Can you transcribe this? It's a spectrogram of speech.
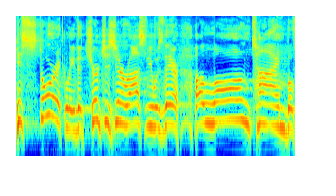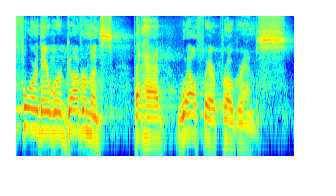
Historically, the church's generosity was there a long time before there were governments that had welfare programs.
